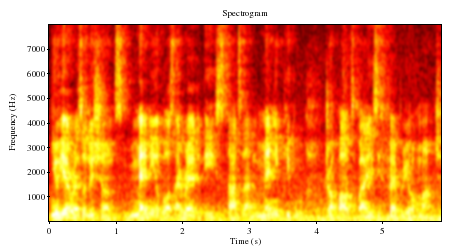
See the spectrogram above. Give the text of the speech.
New Year resolutions, many of us, I read a stat that many people drop out by, is it February or March?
